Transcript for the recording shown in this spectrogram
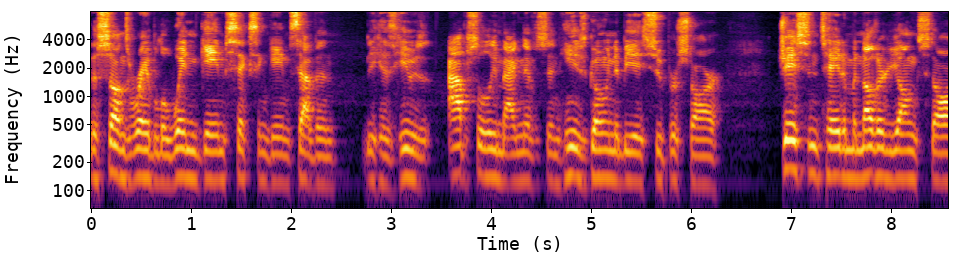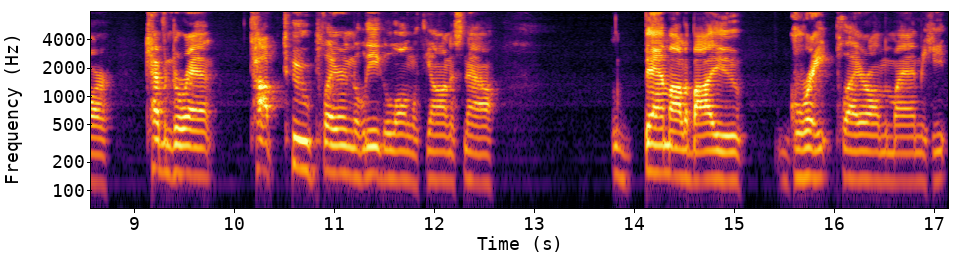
the Suns were able to win game six and game seven because he was absolutely magnificent. He's going to be a superstar. Jayson Tatum, another young star. Kevin Durant, top two player in the league along with Giannis now. Bam Adebayo, great player on the Miami Heat.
